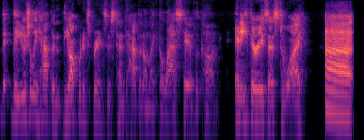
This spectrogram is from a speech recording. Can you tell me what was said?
they, they usually happen. The awkward experiences tend to happen on like the last day of the con. Any theories as to why? Uh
